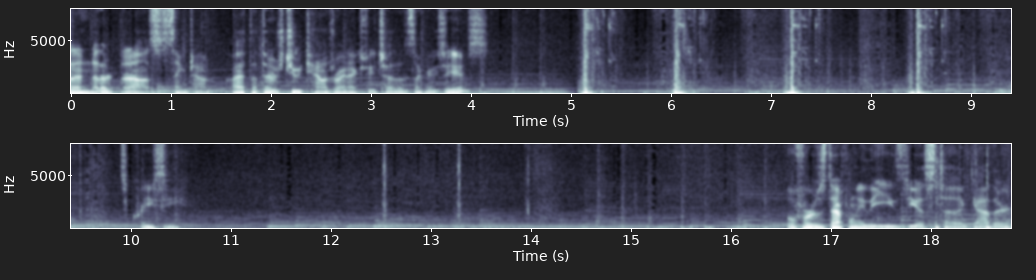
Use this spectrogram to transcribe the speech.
That another? No, it's the same town. I thought there was two towns right next to each other. It's are you? It's crazy. Sulfur is definitely the easiest to gather.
